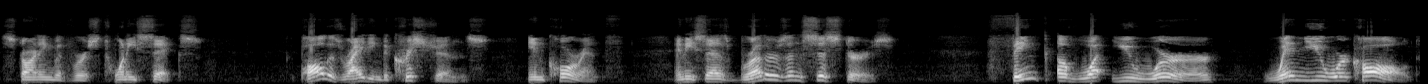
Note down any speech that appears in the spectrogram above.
starting with verse 26. Paul is writing to Christians in Corinth, and he says, Brothers and sisters, think of what you were when you were called.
